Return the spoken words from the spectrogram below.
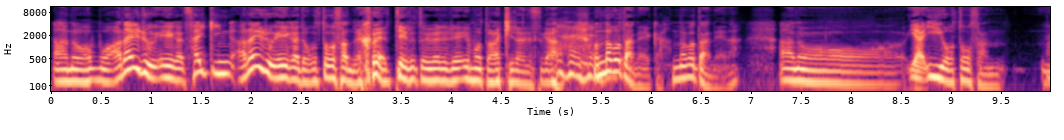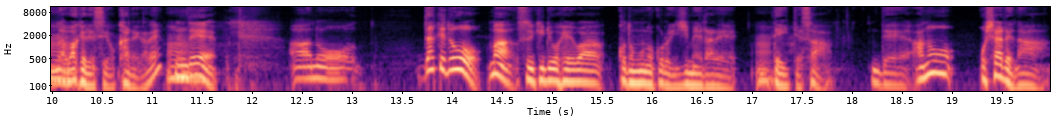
あの、もうあらゆる映画、最近あらゆる映画でお父さんの役をやっていると言われる江本明ですが、そんなことはねえか。そんなことはねえな。あのーいや、いいお父さんなわけですよ、彼がね。うんで、あのーだけど、まあ、鈴木亮平は子供の頃いじめられていてさ、で、あの、おしゃれな、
